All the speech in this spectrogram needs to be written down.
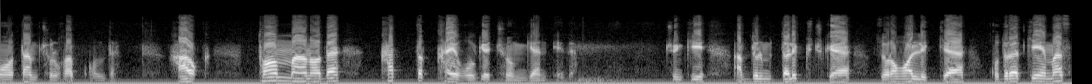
motam chulg'ab oldi. Xalq tom ma'noda qattiq qayg'uga cho'mgan edi. Chunki abdulmuttalib kuchga zo'ravonlikka qudratga emas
